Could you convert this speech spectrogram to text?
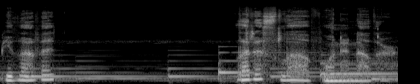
Beloved, let us love one another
